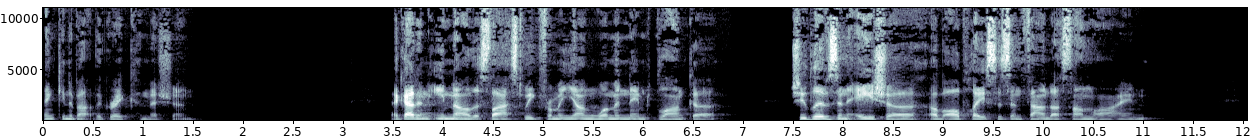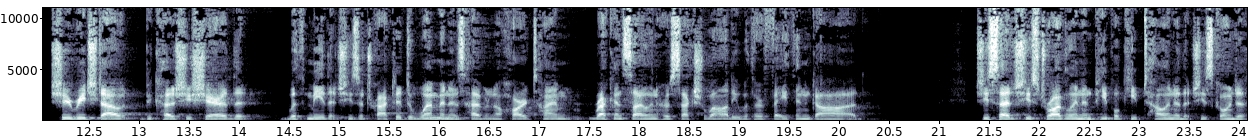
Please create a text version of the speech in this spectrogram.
thinking about the Great Commission. I got an email this last week from a young woman named Blanca. She lives in Asia, of all places, and found us online. She reached out because she shared that with me that she's attracted to women is having a hard time reconciling her sexuality with her faith in God. She said she's struggling and people keep telling her that she's going to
